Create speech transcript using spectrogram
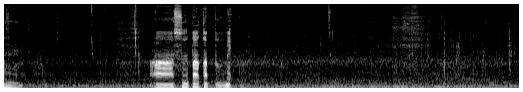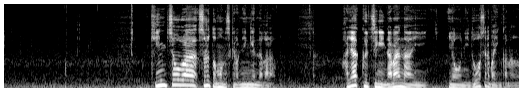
うん。あー、スーパーカップ梅。緊張はすると思うんですけど、人間だから。早口にならないようにどうすればいいんかな。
